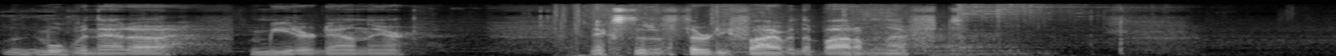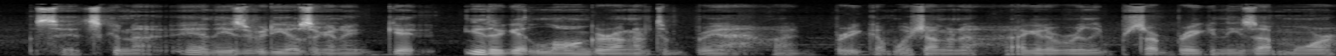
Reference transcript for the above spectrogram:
moving that uh meter down there, next to the 35 in the bottom left. So it's gonna, yeah, these videos are gonna get either get longer. I'm gonna have to, yeah, I break them. Which I'm gonna, I gotta really start breaking these up more.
